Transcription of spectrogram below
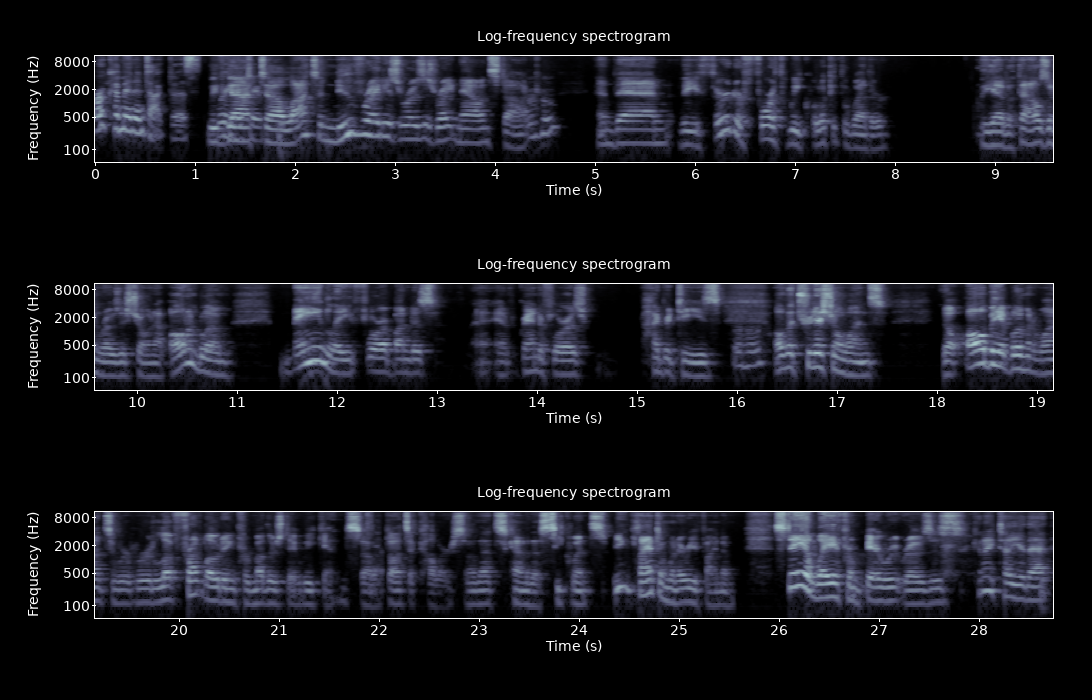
Or come in and talk to us. we've We're got uh, lots of new varieties of roses right now in stock. Mhm. And then the third or fourth week, we'll look at the weather. We have a thousand roses showing up, all in bloom, mainly floribundas and grandifloras, hybrid teas Mhm. all the traditional ones. They'll all be at bloom at once. We're, we're front loading for Mother's Day weekend. So Yep. lots of color. So that's kind of the sequence. You can plant them whenever you find them. Stay away from bare root roses. Can I tell you that?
